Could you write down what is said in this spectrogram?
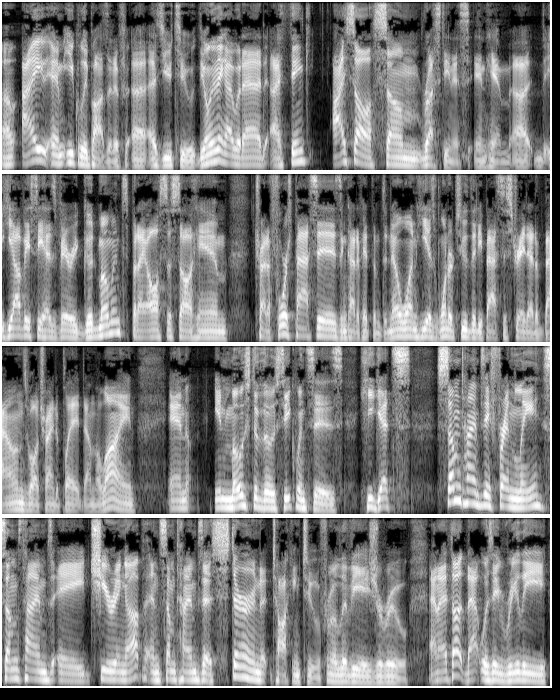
Um, I am equally positive uh, as you two. The only thing I would add, I think I saw some rustiness in him. Uh, he obviously has very good moments, but I also saw him try to force passes and kind of hit them to no one. He has one or two that he passes straight out of bounds while trying to play it down the line. And in most of those sequences, he gets sometimes a friendly, sometimes a cheering up, and sometimes a stern talking to from Olivier Giroud. And I thought that was a really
